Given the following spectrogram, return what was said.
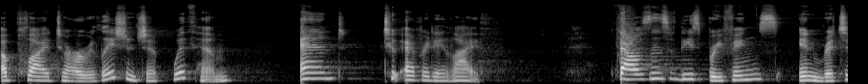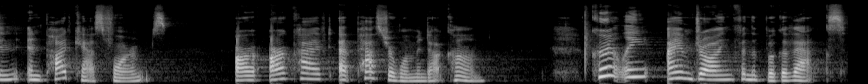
applied to our relationship with Him and to everyday life. Thousands of these briefings in written and podcast forms are archived at pastorwoman.com. Currently, I am drawing from the book of Acts,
